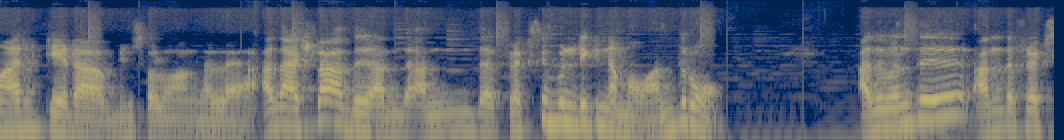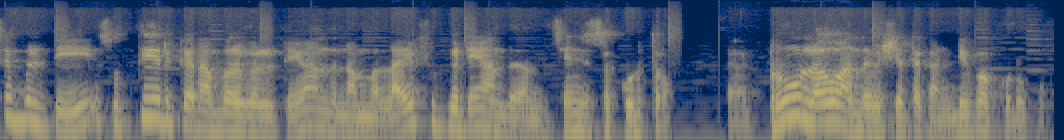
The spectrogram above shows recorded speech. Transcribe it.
மாறிட்டேடா அப்படின்னு சொல்லுவாங்கல்ல. அது ஆக்சுவலா அது அந்த அந்த ஃபிளெக்சிபிலிட்டிக்கு நம்ம வந்துருவோம். அது வந்து அந்த ஃபிளெக்சிபிலிட்டி சுத்தி இருக்க நபர்கள்ட்டையும் அந்த நம்ம லைஃபுக்கிட்டையும் அந்த அந்த சேஞ்சஸை கொடுத்துரும். ட்ரூ லவ் அந்த விஷயத்த கண்டிப்பா கொடுக்கும்.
